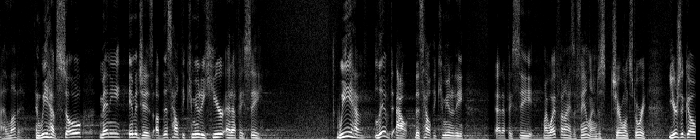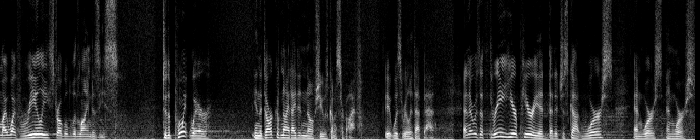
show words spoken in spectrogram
I love it. And we have so many images of this healthy community here at FAC. We have lived out this healthy community at FAC. My wife and I, as a family, I'll just share one story. Years ago, my wife really struggled with Lyme disease to the point where, in the dark of night, I didn't know if she was going to survive. It was really that bad. And there was a three year period that it just got worse and worse and worse.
